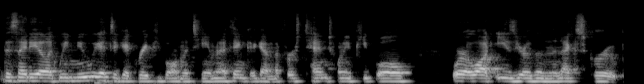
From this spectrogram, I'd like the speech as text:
this idea like we knew we had to get great people on the team. And I think again, the first 10, 20 people were a lot easier than the next group.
